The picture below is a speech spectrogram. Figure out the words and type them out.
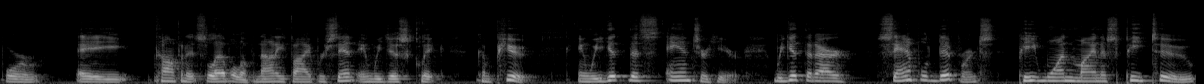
for a confidence level of 95% and we just click compute. And we get this answer here. We get that our sample difference P1 minus P2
